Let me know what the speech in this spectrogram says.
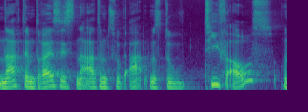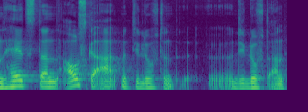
Nach dem 30. Atemzug atmest du tief aus und hältst dann ausgeatmet die Luft, äh, die Luft an.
